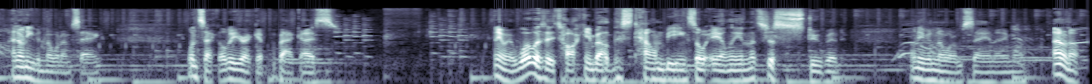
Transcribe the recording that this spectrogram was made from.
I don't even know what I'm saying. One sec, I'll be right back, guys. Anyway, what was I talking about this town being so alien? That's just stupid. I don't even know what I'm saying anymore. I don't know.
